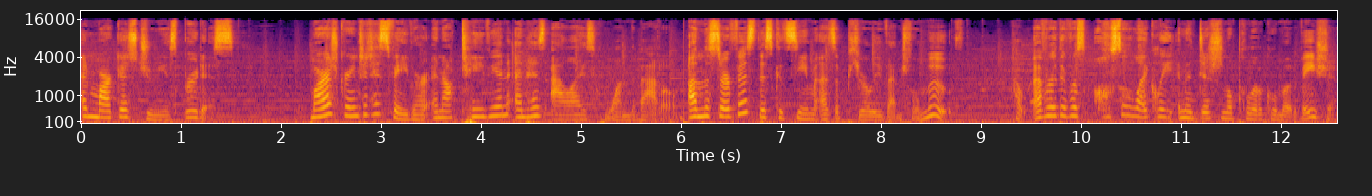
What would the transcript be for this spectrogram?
and Marcus Junius Brutus. Mars granted his favor, and Octavian and his allies won the battle. On the surface, this could seem as a purely vengeful move. However, there was also likely an additional political motivation.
